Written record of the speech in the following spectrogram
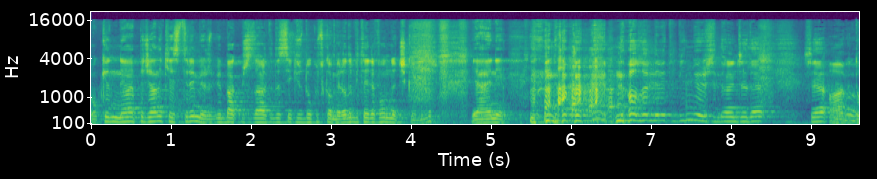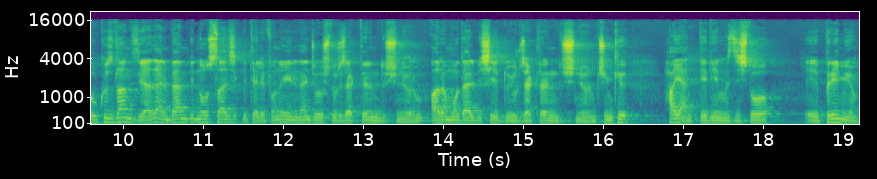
Nokia'nın ne yapacağını kestiremiyoruz. Bir bakmışız arkada 8-9 kameralı bir telefon da çıkabilir. Yani ne olur ne biter bilmiyoruz şimdi önceden. Şey Abi ama- 9'dan ziyade yani ben bir nostaljik bir telefonu yeniden coşturacaklarını düşünüyorum. Ara model bir şey duyuracaklarını düşünüyorum. Çünkü high-end dediğimiz işte o e, premium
